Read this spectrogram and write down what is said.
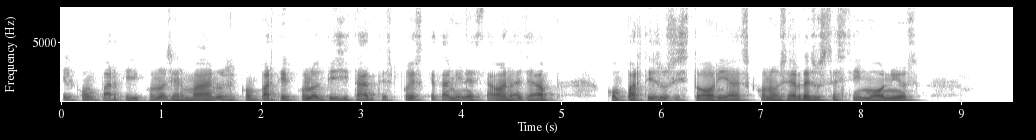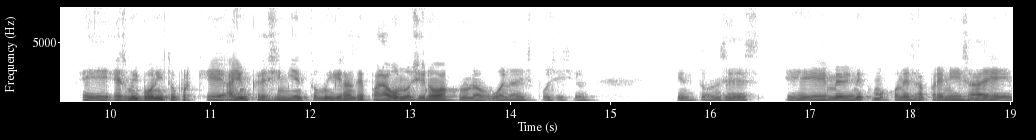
el compartir con los hermanos, el compartir con los visitantes, pues que también estaban allá, compartir sus historias, conocer de sus testimonios. Eh, es muy bonito porque hay un crecimiento muy grande para uno si uno va con una buena disposición. Entonces, eh, me viene como con esa premisa de,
